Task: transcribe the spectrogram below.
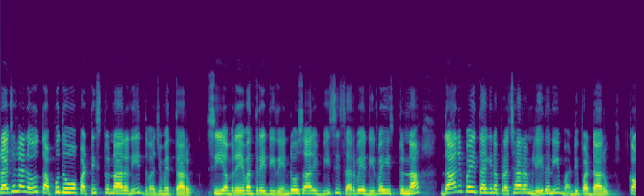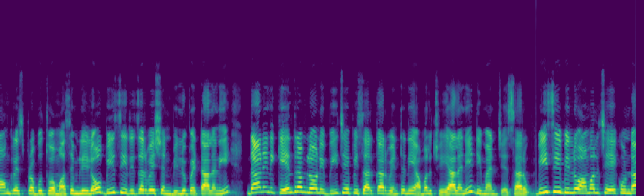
ప్రజలను తప్పుదోవ పట్టిస్తున్నారని ధ్వజమెత్తారు. సీఎం రేవంత్ రెడ్డి రెండోసారి బీసీ సర్వే నిర్వహిస్తున్నా దానిపై తగిన ప్రచారం లేదని మండిపడ్డారు. కాంగ్రెస్ ప్రభుత్వం అసెంబ్లీలో బీసీ రిజర్వేషన్ బిల్లు పెట్టాలని దానిని కేంద్రంలోని బీజేపీ సర్కార్ వెంటనే అమలు చేయాలని డిమాండ్ చేశారు. బీసీ బిల్లు అమలు చేయకుండా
